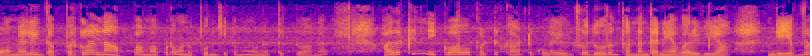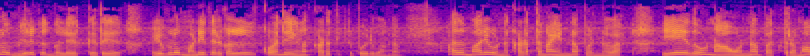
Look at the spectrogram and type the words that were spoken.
உன் மேலேயும் தப்பு இருக்கலாம் இல்லை அப்பா அம்மா கூட உன்னை புரிஞ்சுக்காம உன்னை திட்டுவாங்க. அதுக்கு நீ கோவப்பட்டு காட்டுக்குள்ளே எவ்வளோ தூரம் தன்னந்தனியாக வருவியா? இங்கே எவ்வளோ மிருகங்கள் இருக்குது? எவ்வளோ மனிதர்கள் குழந்தைங்களாம் கடத்திக்கிட்டு போயிடுவாங்க. அது மாதிரி உன்னை கடத்தினா என்ன பண்ணுவ? ஏதோ நான் உன்னை பத்திரமா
